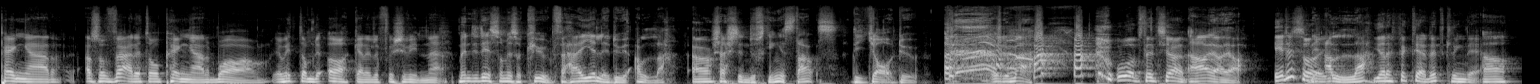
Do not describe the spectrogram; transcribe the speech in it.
Pengar, alltså värdet av pengar bara... Jag vet inte om det ökar eller försvinner. Men det är det som är så kul, för här gäller du ju alla. Ja. Kerstin, du ska ingenstans. Det är jag du. är du med? Oavsett kön. Ja, ja, ja. Är det så? Det är alla. Jag reflekterade inte kring det. Ja.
